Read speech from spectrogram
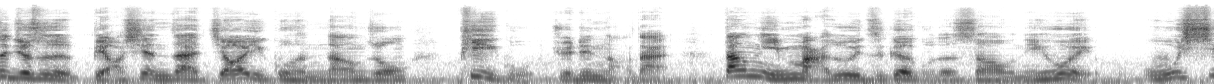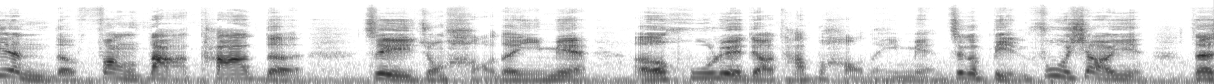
这就是表现在交易过程当中，屁股决定脑袋。当你买入一只个股的时候，你会无限的放大它的这一种好的一面，而忽略掉它不好的一面。这个禀赋效应在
